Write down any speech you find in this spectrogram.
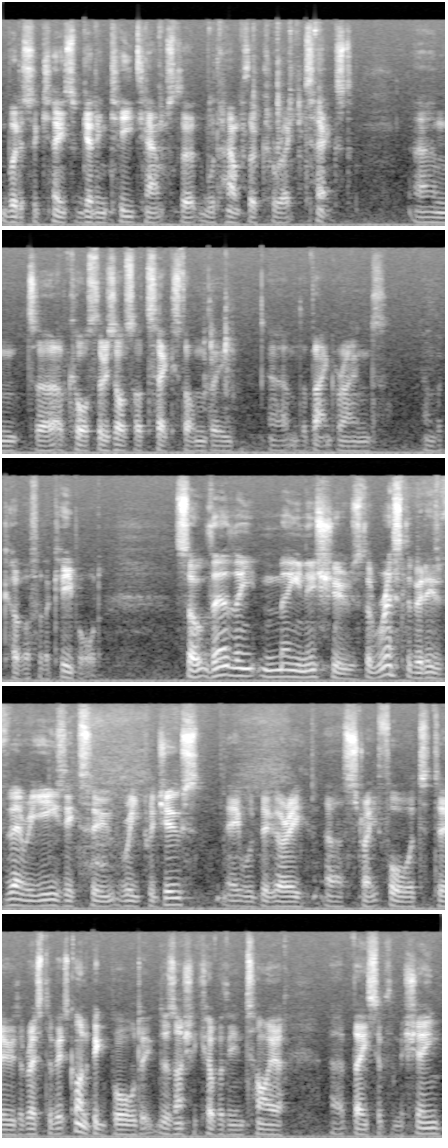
but it's a case of getting keycaps that would have the correct text. And uh, of course there is also text on the, um, the background and the cover for the keyboard. So they're the main issues. The rest of it is very easy to reproduce. It would be very uh, straightforward to do the rest of it. It's quite a big board. It does actually cover the entire uh, base of the machine.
